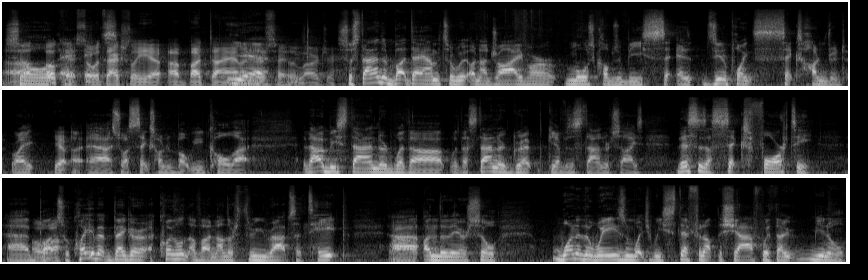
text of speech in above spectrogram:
Oh, okay, it- so it's, actually a, a butt diameter Yeah. slightly larger. So standard butt diameter on a driver, most clubs would be uh, 0.600, right? Yep. Uh, uh, so a 600 butt, we'd call that. That would be standard with a with a standard grip, gives a standard size. This is a 640 uh, butt, Oh, wow. so quite a bit bigger, equivalent of another three wraps of tape Wow, uh, okay. under there. So one of the ways in which we stiffen up the shaft without, you know,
